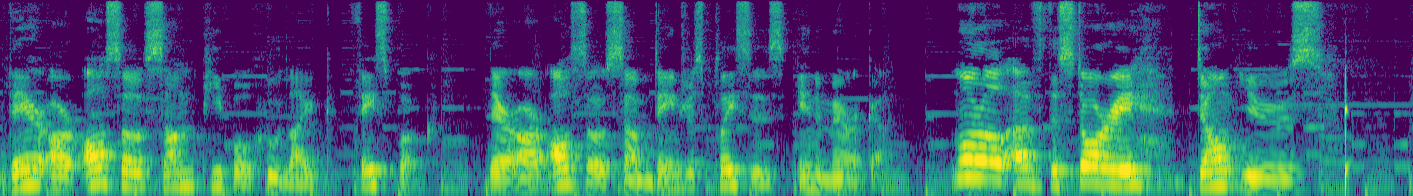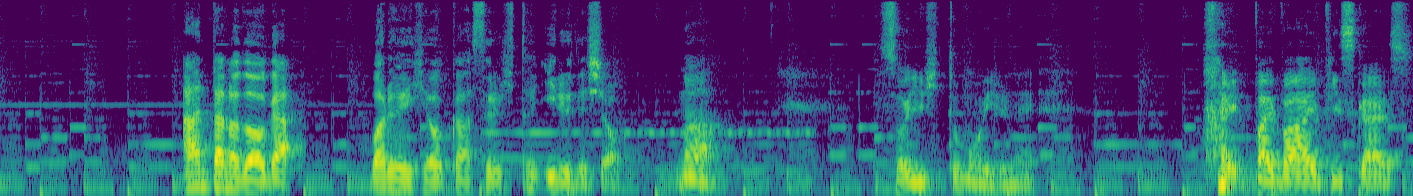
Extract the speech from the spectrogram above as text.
There are also some people who like Facebook. There are also some dangerous places in America. Moral of the story, don't use あんたの動画悪い評価する人いるでしょまあそういう人もいるねはいバイバイピース guys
